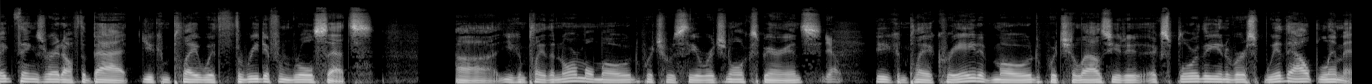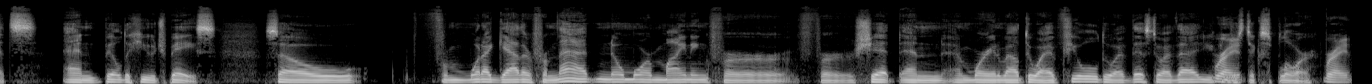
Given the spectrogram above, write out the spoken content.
big things right off the bat, you can play with three different rule sets. Uh, you can play the normal mode, which was the original experience. Yep. You can play a creative mode, which allows you to explore the universe without limits and build a huge base. So, from what I gather from that, no more mining for for shit and and worrying about do I have fuel, do I have this, do I have that. You can Right. just explore Right.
